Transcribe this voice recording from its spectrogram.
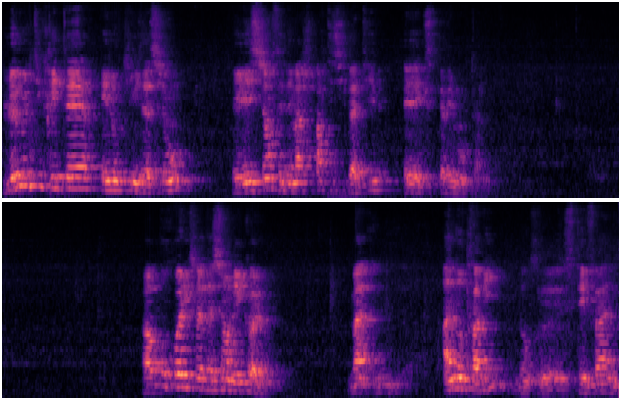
le multicritère et l'optimisation, et les sciences et démarches participatives et expérimentales. Alors pourquoi l'exploitation agricole? Ben, à notre avis, donc euh, Stéphane,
